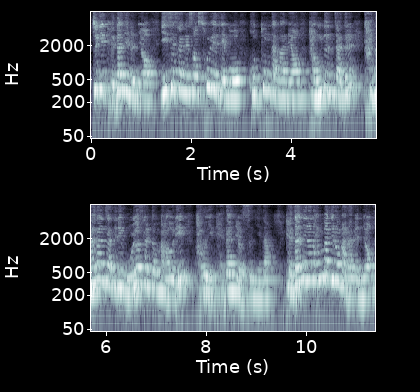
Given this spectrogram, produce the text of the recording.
즉 이 베다니는요 이 세상에서 소외되고 고통당하며 병든 자들 가난한 자들이 모여 살던 마을이 바로 이 베다니였습니다. 베다니는 한마디로 말하면요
